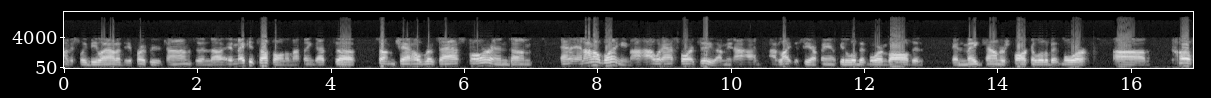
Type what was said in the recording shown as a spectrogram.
obviously be loud at the appropriate times and uh, and make it tough on them. I think that's uh, something Chad Holbrook's asked for, and um, and and I don't blame him. I, I would ask for it too. I mean, I I'd, I'd like to see our fans get a little bit more involved and and make Founders Park a little bit more uh, tough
